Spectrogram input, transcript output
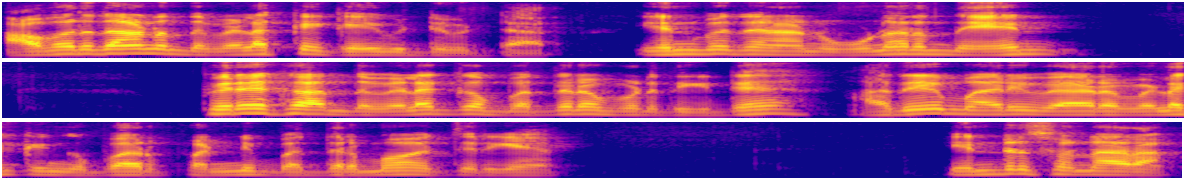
அவர்தான் அந்த விளக்கை கைவிட்டு விட்டார் என்பதை நான் உணர்ந்தேன். பிறகு அந்த விளக்கை பத்திரப்படுத்திக்கிட்டு அதே மாதிரி வேறு விளக்கு இங்கே பார் பண்ணி பத்திரமா வச்சுருக்கேன் என்று சொன்னாராம்.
